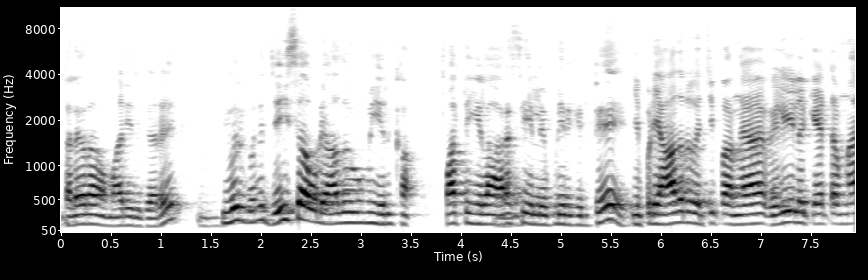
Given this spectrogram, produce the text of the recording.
தலைவராக மாறி இருக்காரு. இவருக்கு வந்து ஜெய்சாவுடைய ஆதரவுமே இருக்கான் பாத்தீங்களா? அரசியல் எப்படி இருக்குன்ட்டு? இப்படி ஆதரவு வச்சுப்பாங்க. வெளியில கேட்டோம்னா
